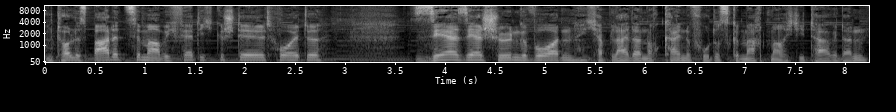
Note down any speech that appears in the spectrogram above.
ein tolles Badezimmer habe ich fertiggestellt heute. Sehr, sehr schön geworden. Ich habe leider noch keine Fotos gemacht, mache ich die Tage dann.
